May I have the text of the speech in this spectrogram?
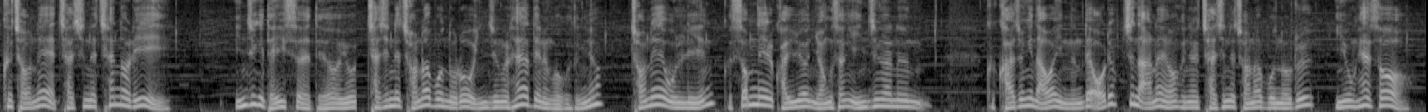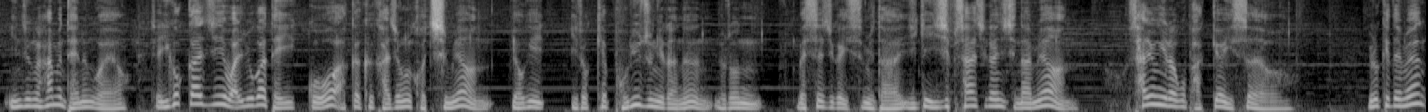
그 전에 자신의 채널이 인증이 돼 있어야 돼요. 요 자신의 전화번호로 인증을 해야 되는 거거든요. 전에 올린 그 썸네일 관련 영상에 인증하는 그 과정이 나와 있는데 어렵진 않아요. 그냥 자신의 전화번호를 이용해서 인증을 하면 되는 거예요. 자, 이것까지 완료가 돼 있고 아까 그 과정을 거치면 여기 이렇게 보류 중이라는 이런 메시지가 있습니다. 이게 24시간이 지나면 사용이라고 바뀌어 있어요. 이렇게 되면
